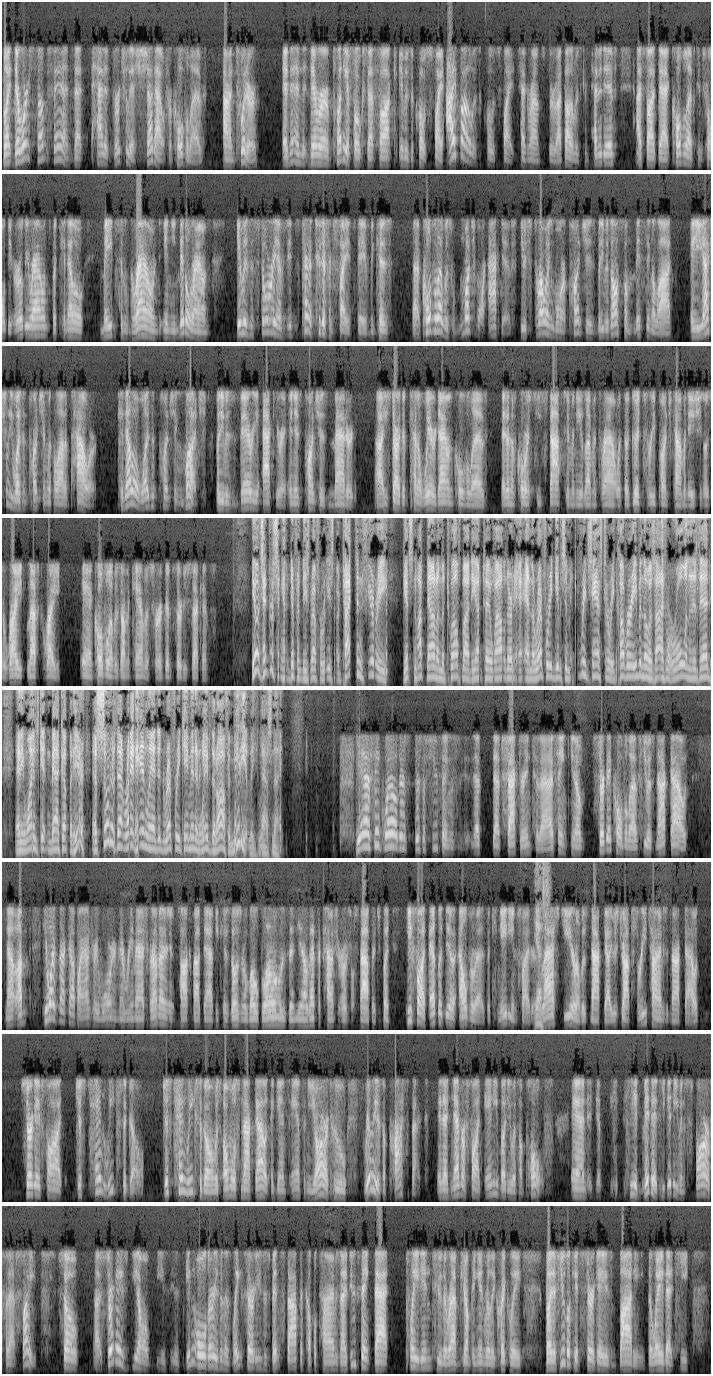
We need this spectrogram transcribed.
But there were some fans that had it virtually a shutout for Kovalev on Twitter, and then there were plenty of folks that thought it was a close fight. I thought it was a close fight, 10 rounds through. I thought it was competitive. I thought that Kovalev controlled the early rounds, but Canelo made some ground in the middle rounds. It was a story of it's kind of two different fights, Dave, because uh, Kovalev was much more active. He was throwing more punches, but he was also missing a lot, and he actually wasn't punching with a lot of power. Canelo wasn't punching much, but he was very accurate, and his punches mattered. Uh, he started to kind of wear down Kovalev, and then, of course, he stopped him in the 11th round with a good three punch combination. It was a right, left, right and Kovalev was on the canvas for a good 30 seconds. You know, it's interesting how different these referees are. Tyson Fury gets knocked down in the 12th by Deontay Wilder, and the referee gives him every chance to recover, even though his eyes were rolling in his head, and he winds getting back up. But here, as soon as that right hand landed, the referee came in and waved it off immediately last night. Yeah, I think well, there's there's a few things that that factor into that. I think you know Sergey Kovalev, he was knocked out. Now I'm he was knocked out by Andre Ward in their rematch, but I'm not even going to talk about that because those are low blows, and you know that's a controversial stoppage. But he fought Eleider Alvarez, a Canadian fighter, yes. last year and was knocked out. He was dropped three times and knocked out. Sergey fought just ten weeks ago, just ten weeks ago, and was almost knocked out against Anthony Yarde, who really is a prospect and had never fought anybody with a pulse. And he admitted he didn't even spar for that fight. So uh, Sergey's, you know, he's, he's getting older. He's in his late 30s. He's been stopped a couple times, and I do think that played into the ref jumping in really quickly. But if you look at Sergey's body, the way that he,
